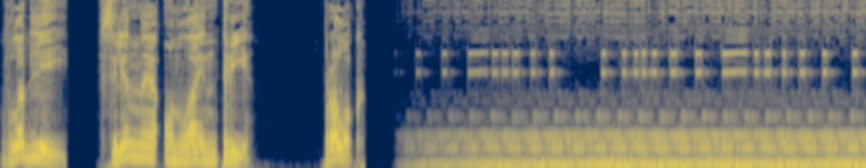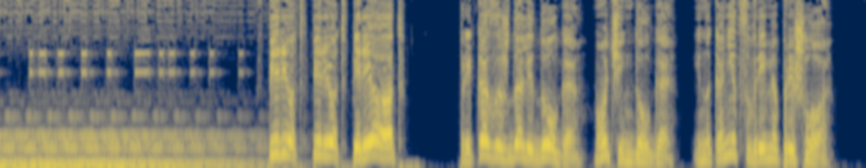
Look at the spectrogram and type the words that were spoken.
Владлей. Вселенная онлайн 3. Пролог. Вперед, вперед, вперед! Приказы ждали долго, очень долго, и, наконец, время пришло.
